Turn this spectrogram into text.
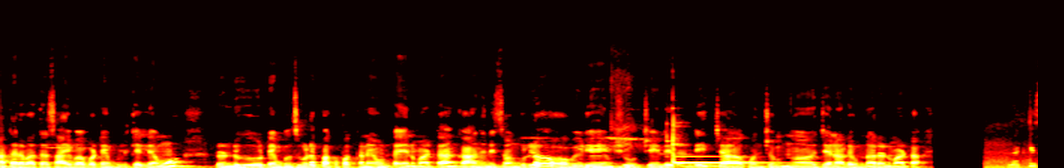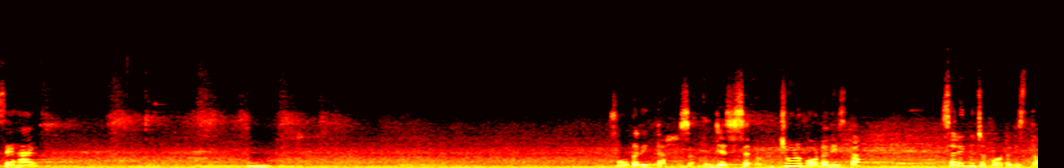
ఆ తర్వాత సాయిబాబా టెంపుల్కి వెళ్ళాము. రెండు టెంపుల్స్ కూడా పక్క పక్కనే ఉంటాయి అనమాట ఇంకా ఆంజనేయ స్వామిలో వీడియో ఏం షూట్ చేయలేదండి. చా కొంచెం జనాలు ఉన్నారనమాట లక్కీ సే హాయ్. ఫోటో తీస్తా జస్ట్ చూడు ఫోటో తీస్తా. సరే కూర్చో ఫోటో తీస్తా.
